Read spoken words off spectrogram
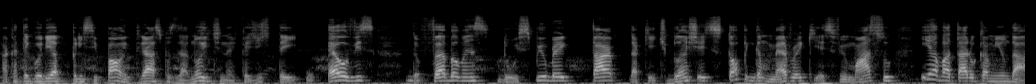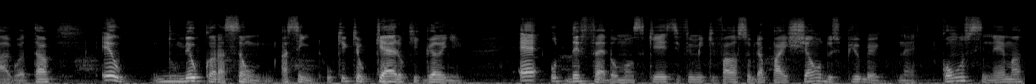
a categoria principal entre aspas da noite, né, que a gente tem o Elvis, The Fablemans, do Spielberg, Tar, da Kate Blanchett, Top Gun Maverick, esse filmaço, e Avatar, O Caminho da Água, tá? Eu, do meu coração, assim, o que, que eu quero que ganhe é o The Fablemans, que é esse filme que fala sobre a paixão do Spielberg, né, com o cinema,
